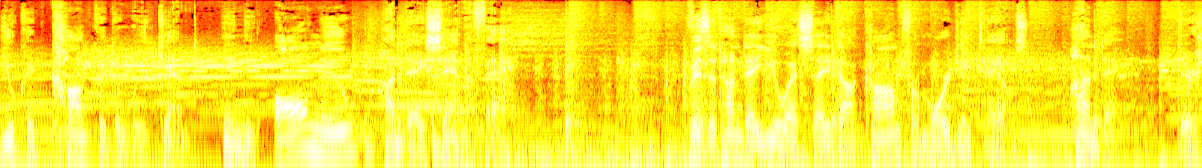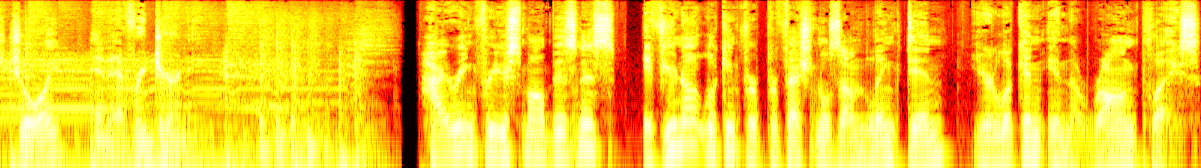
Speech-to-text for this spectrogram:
you could conquer the weekend in the all-new Hyundai Santa Fe. Visit HyundaiUSA.com for more details. Hyundai, there's joy in every journey. Hiring for your small business? If you're not looking for professionals on LinkedIn, you're looking in the wrong place.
